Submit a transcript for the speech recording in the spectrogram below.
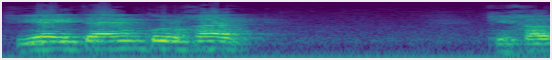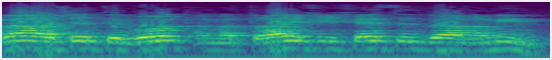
שיהיה איתה אם כל חי. כי חווה ראשי תיבות, המטרה היא חסד ורחמים.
